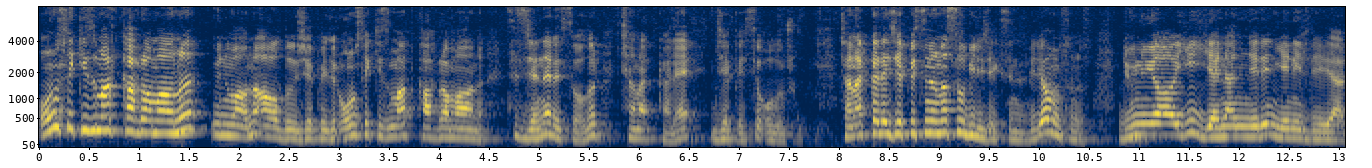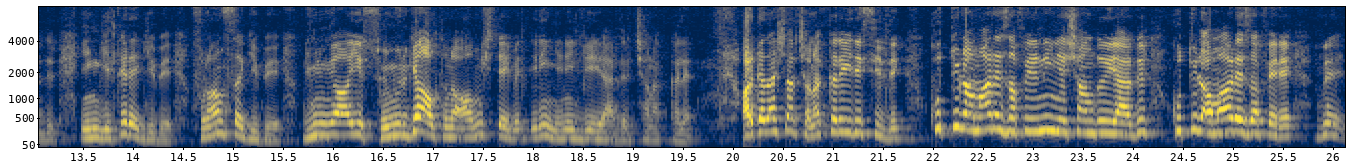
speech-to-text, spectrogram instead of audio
18 Mart kahramanı ünvanı aldığı cephedir. 18 Mart kahramanı. Sizce neresi olur? Çanakkale cephesi olur. Çanakkale cephesini nasıl bileceksiniz biliyor musunuz? Dünyayı yenenlerin yenildiği yerdir. İngiltere gibi, Fransa gibi dünyayı sömürge altına almış devletlerin yenildiği yerdir Çanakkale. Arkadaşlar Çanakkale'yi de sildik. Kuttül Amare Zaferi'nin yaşandığı yerdir. Kuttül Amare Zaferi ve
